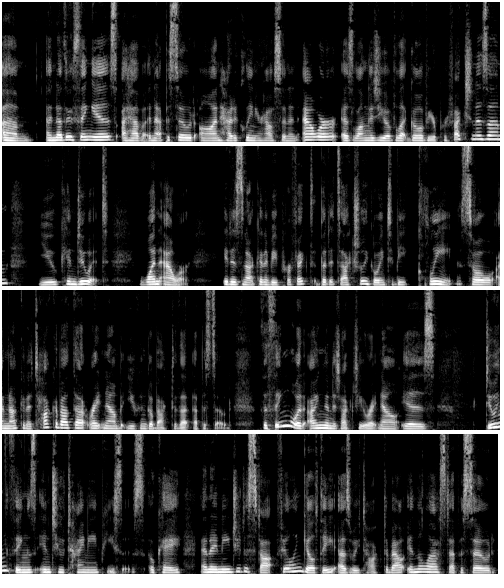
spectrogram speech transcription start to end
Um, another thing is I have an episode on how to clean your house in an hour. As long as you have let go of your perfectionism, you can do it. One hour. It is not going to be perfect, but it's actually going to be clean. So I'm not going to talk about that right now, but you can go back to that episode. The thing what I'm going to talk to you right now is doing things into tiny pieces. Okay. And I need you to stop feeling guilty as we talked about in the last episode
